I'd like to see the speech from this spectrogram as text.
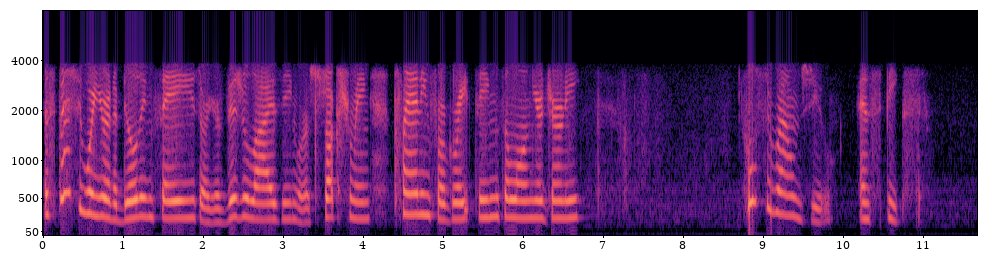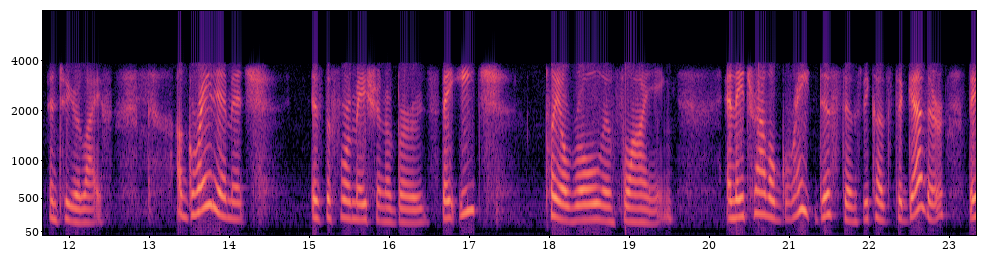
especially when you're in a building phase or you're visualizing or structuring, planning for great things along your journey. Who surrounds you and speaks into your life? A great image is the formation of birds. They each play a role in flying. And they travel great distance because together they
